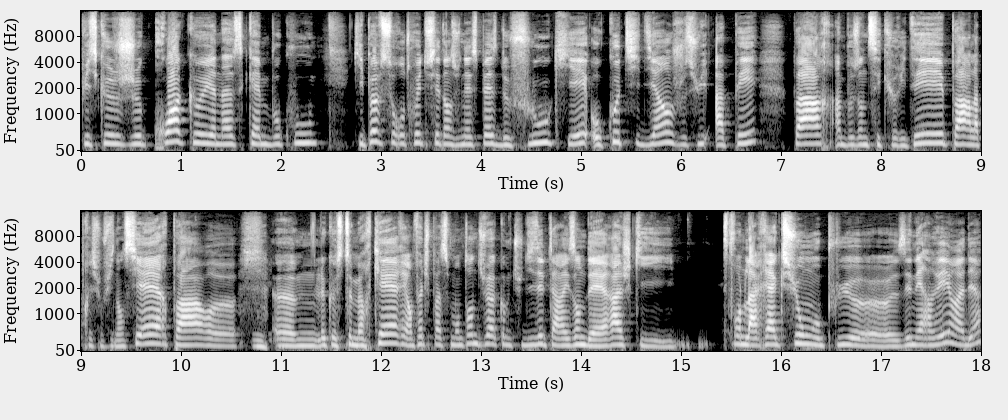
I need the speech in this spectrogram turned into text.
puisque je crois qu'il y en a quand même beaucoup qui peuvent se retrouver tu sais dans une espèce de flou qui est au quotidien je suis happé par un besoin de sécurité par la pression financière par euh, euh, le customer care et en fait je passe mon temps tu vois comme tu disais tu as raison des RH qui font de la réaction au plus euh, énervé, on va dire.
